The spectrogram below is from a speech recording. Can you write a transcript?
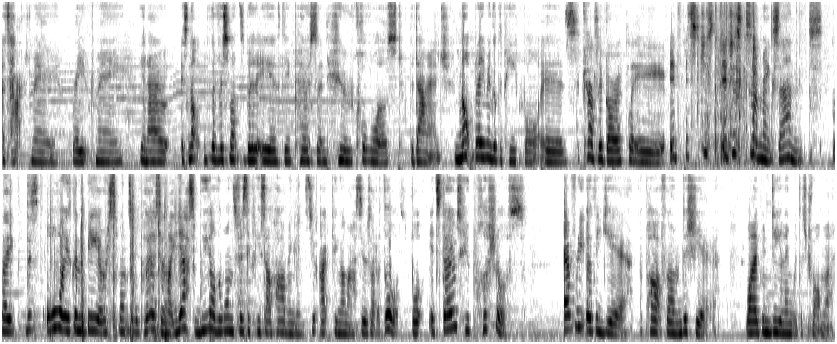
attacked me, raped me. You know, it's not the responsibility of the person who caused the damage. Not blaming other people is categorically. It, it's just. It just doesn't make sense. Like, there's always going to be a responsible person. Like, yes, we are the ones physically self harming and acting on our suicidal thoughts, but it's those who push us. Every other year, apart from this year, while I've been dealing with this trauma.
